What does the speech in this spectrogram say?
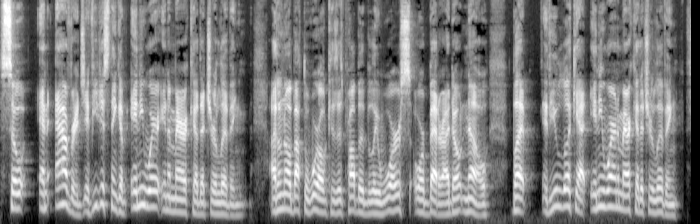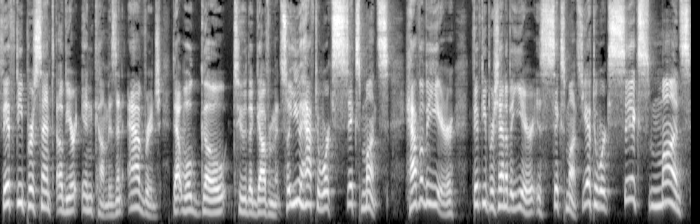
So, an average, if you just think of anywhere in America that you're living, I don't know about the world because it's probably worse or better. I don't know. But if you look at anywhere in America that you're living, 50% of your income is an average that will go to the government. So you have to work six months. Half of a year, 50% of a year is six months. You have to work six months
